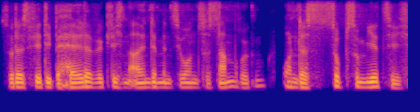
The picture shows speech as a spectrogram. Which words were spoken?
so dass wir die Behälter wirklich in allen Dimensionen zusammenrücken. Und das subsumiert sich.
